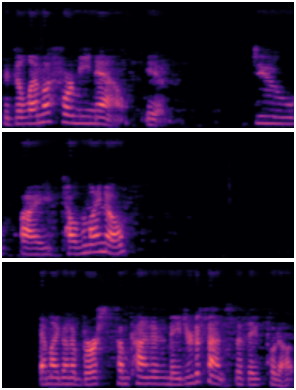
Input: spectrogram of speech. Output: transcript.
The dilemma for me now is, do I tell them I know?" Am I going to burst some kind of major defense that they've put up?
